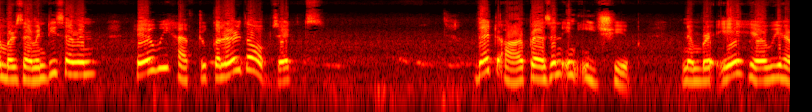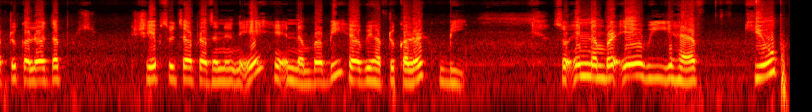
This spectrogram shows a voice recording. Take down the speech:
number 77 here we have to color the objects that are present in each shape. Number A, here we have to color the shapes which are present in A. In number B, here we have to color B. So in number A, we have cube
